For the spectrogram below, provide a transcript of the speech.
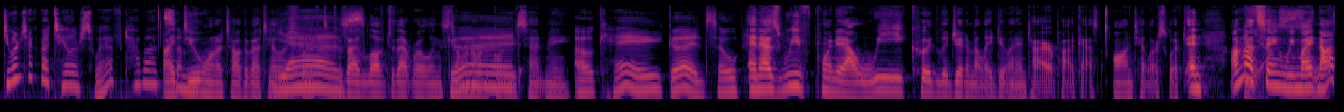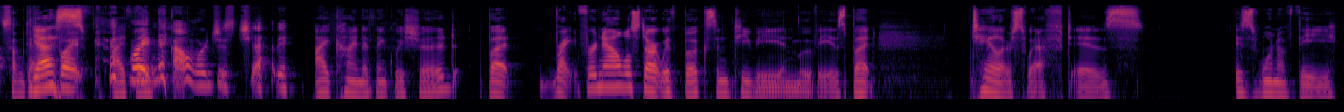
Do you want to talk about Taylor Swift? How about I some... do want to talk about Taylor Swift because I loved that Rolling Stone article you sent me. Okay, good. So And as we've pointed out, we could legitimately do an entire podcast on Taylor Swift. And I'm not saying we might not someday. Yes, But I right think- now we're just chatting. I kind of think we should, but right for now we'll start with books and TV and movies. But Taylor Swift is is one of the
